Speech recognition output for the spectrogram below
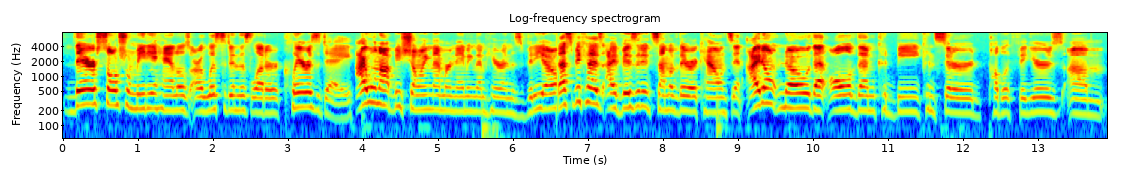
their social media handles are listed in this letter clear as day, I will not be showing them or naming them here in this video. That's because I visited some of their accounts and I don't know that all of them could be considered public figures, um,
